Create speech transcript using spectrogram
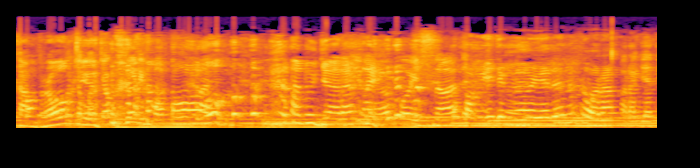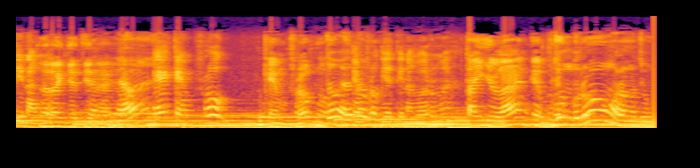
kamprok ya. kocok-kocok kirim foto Oh, aduh jarang rek. voice note panggil jeung ya dan orang orang Jatinangor Orang Jatinangor. ya eh Kemprok itu itu Kemprok Jatinangor mah Thailand Camfrog. ujung burung orang ujung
